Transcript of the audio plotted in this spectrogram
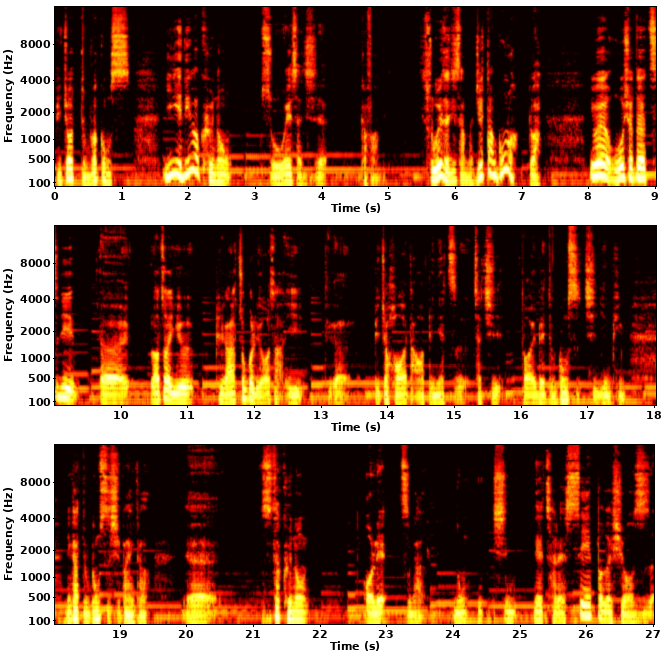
比较大的公司，伊一定要看侬社会实际各方面。社会实际啥么？就打工咯，对伐？因为我晓得此地，呃，老早有，譬如讲中国留学生，伊这个比较好的大学毕业之后出去。到一般大公司去应聘，人家大公司去帮伊讲，呃，除脱看侬学历之外，侬先拿出来三百个小时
